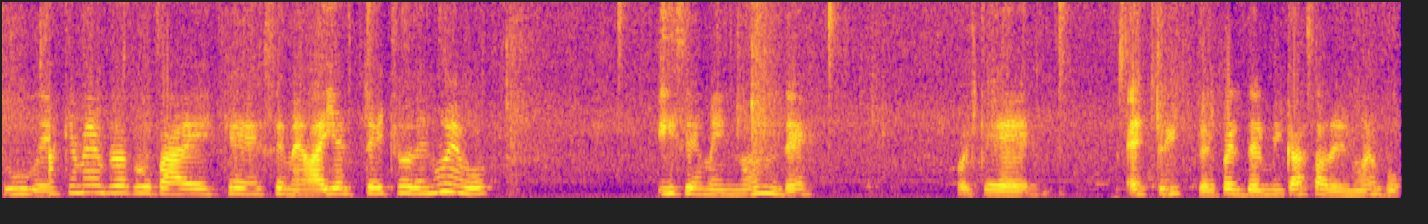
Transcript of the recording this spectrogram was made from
sube. Lo que me preocupa es que se me vaya el techo de nuevo y se me inunde, porque es triste perder mi casa de nuevo.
